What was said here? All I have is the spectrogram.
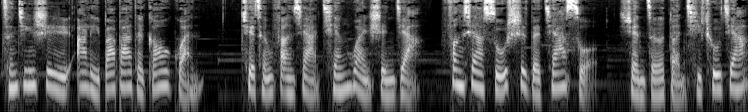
曾经是阿里巴巴的高管，却曾放下千万身价，放下俗世的枷锁，选择短期出家，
